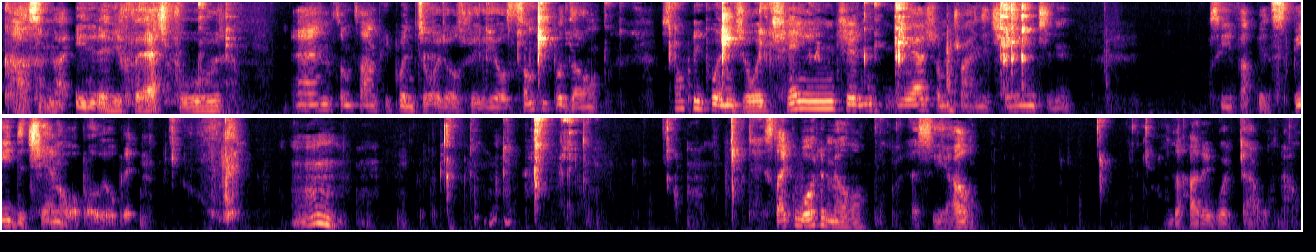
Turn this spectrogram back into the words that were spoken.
Because I'm not eating any fast food. And sometimes people enjoy those videos. Some people don't. Some people enjoy change. And yes, I'm trying to change and see if I can speed the channel up a little bit. Mmm. Tastes like watermelon. How. Wonder how they work that one out.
